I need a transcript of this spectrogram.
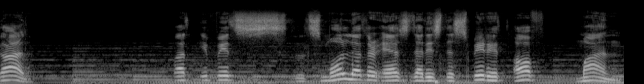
God. But if it's small letter S, that is the spirit of man.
